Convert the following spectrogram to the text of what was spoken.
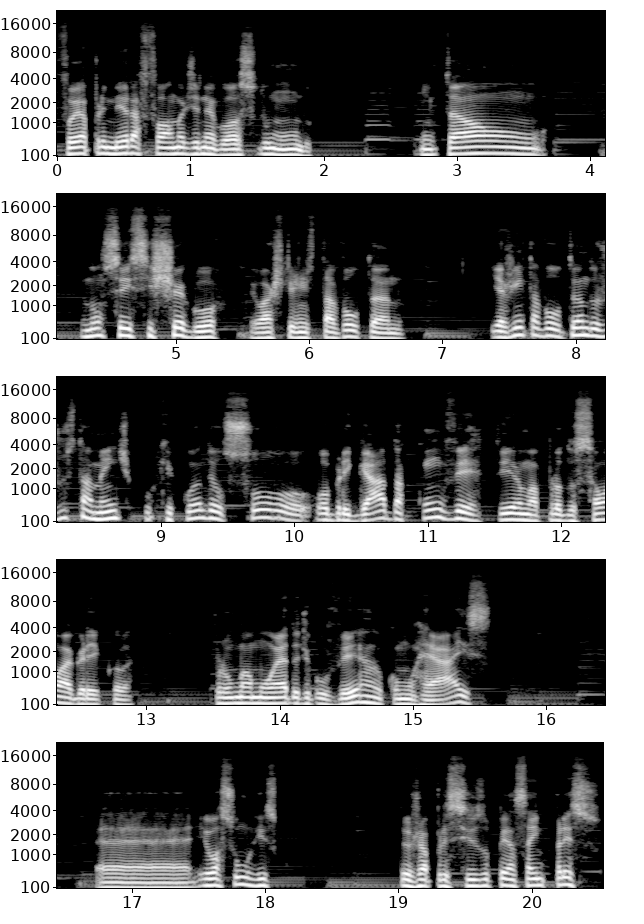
foi a primeira forma de negócio do mundo. Então, não sei se chegou. Eu acho que a gente está voltando. E a gente está voltando justamente porque quando eu sou obrigado a converter uma produção agrícola para uma moeda de governo, como reais, é, eu assumo risco. Eu já preciso pensar em preço.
